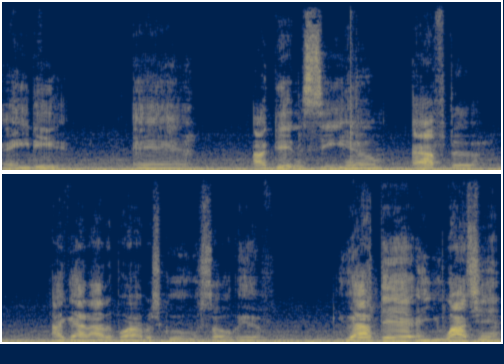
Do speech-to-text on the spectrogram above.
And he did. And I didn't see him after I got out of barber school. So if you out there and you watching,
